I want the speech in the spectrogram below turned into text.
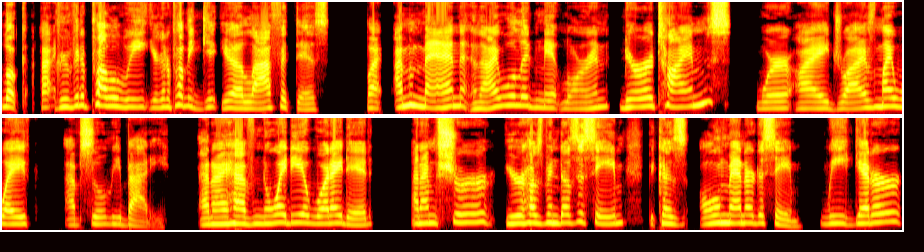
Look, you're gonna probably you're gonna probably get you a laugh at this, but I'm a man, and I will admit, Lauren, there are times where I drive my wife absolutely batty, and I have no idea what I did, and I'm sure your husband does the same because all men are the same. We get our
